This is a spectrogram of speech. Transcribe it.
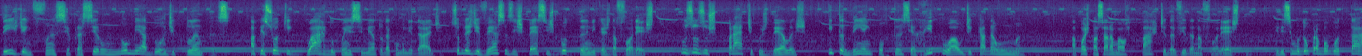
desde a infância para ser um nomeador de plantas, a pessoa que guarda o conhecimento da comunidade sobre as diversas espécies botânicas da floresta, os usos práticos delas e também a importância ritual de cada uma. Após passar a maior parte da vida na floresta, ele se mudou para Bogotá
